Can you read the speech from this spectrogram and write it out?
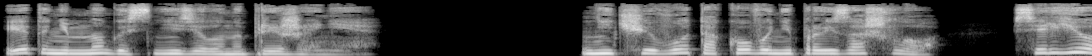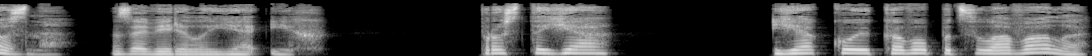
и это немного снизило напряжение. «Ничего такого не произошло. Серьезно, заверила я их. «Просто я я кое-кого поцеловала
